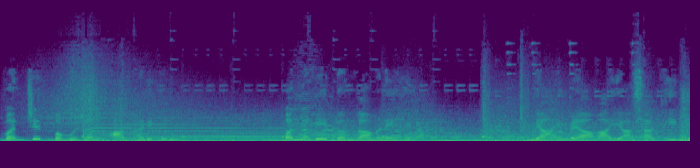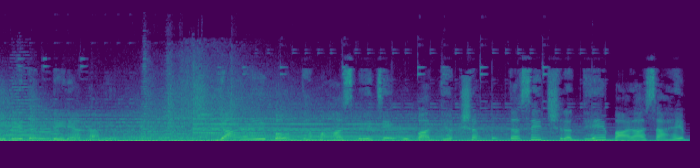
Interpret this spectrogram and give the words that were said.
वंचित बहुजन आघाडीकडून. पल्लवी गंगावणे हिला. न्याय मिळावा यासाठी निवेदन देण्यात आले. यावेळी बौद्ध महासभेचे उपाध्यक्ष तसेच श्रद्धेय बाळासाहेब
